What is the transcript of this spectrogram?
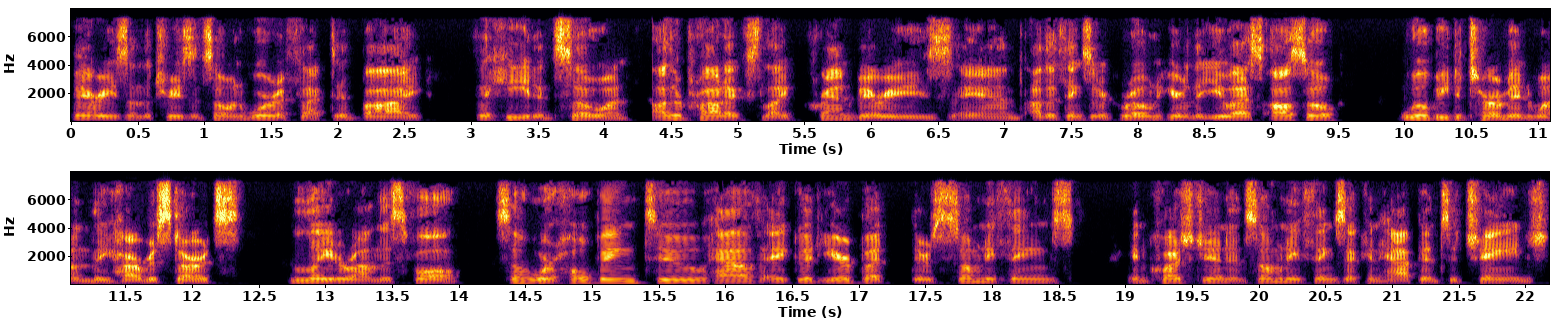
berries on the trees and so on were affected by the heat and so on. Other products like cranberries and other things that are grown here in the U.S. also will be determined when the harvest starts later on this fall. So we're hoping to have a good year, but there's so many things in question and so many things that can happen to change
